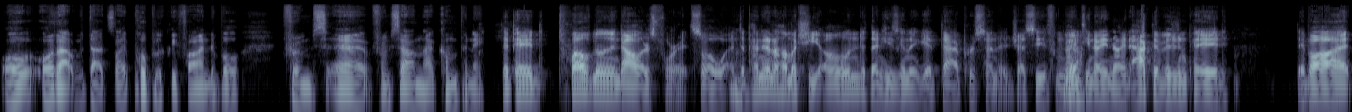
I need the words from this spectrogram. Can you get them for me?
or or that that's like publicly findable from uh, from selling that company. They paid twelve million dollars for it. So Mhm. depending on how much he owned, then he's going to get that percentage. I see from Yeah. 1999, Activision paid. They bought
